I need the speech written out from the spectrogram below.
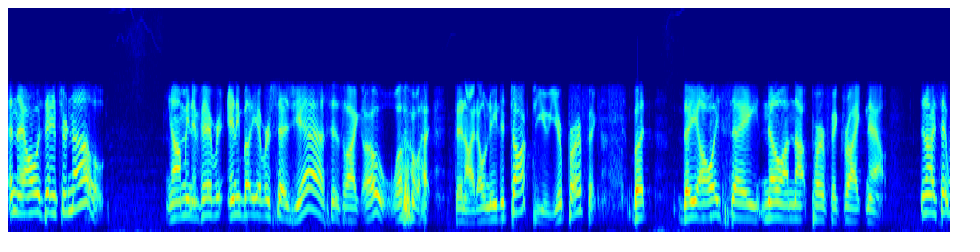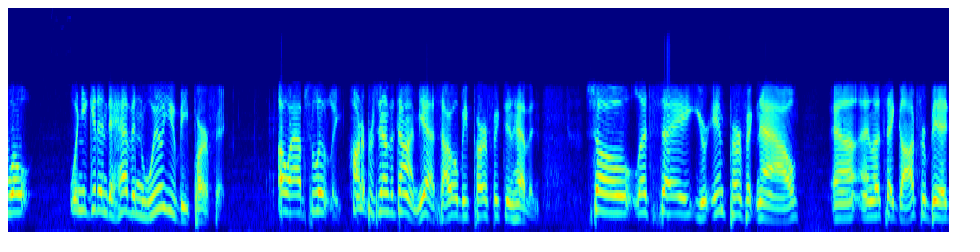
And they always answer no. I mean, if ever anybody ever says yes, it's like, oh, well, then I don't need to talk to you. You're perfect. But they always say, no, I'm not perfect right now. Then I say, well, when you get into heaven, will you be perfect? Oh, absolutely. 100% of the time. Yes, I will be perfect in heaven. So let's say you're imperfect now, uh, and let's say, God forbid,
